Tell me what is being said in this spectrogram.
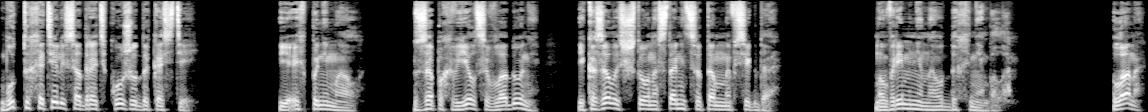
будто хотели содрать кожу до костей. Я их понимал. Запах въелся в ладони, и казалось, что он останется там навсегда. Но времени на отдых не было. «Лана,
